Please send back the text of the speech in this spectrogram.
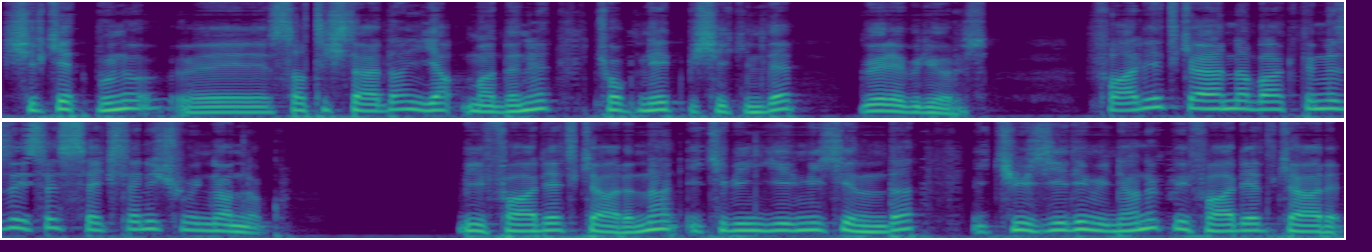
şirket bunu e, satışlardan yapmadığını çok net bir şekilde görebiliyoruz. Faaliyet karına baktığımızda ise 83 milyonluk bir faaliyet karından 2022 yılında 207 milyonluk bir faaliyet karı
